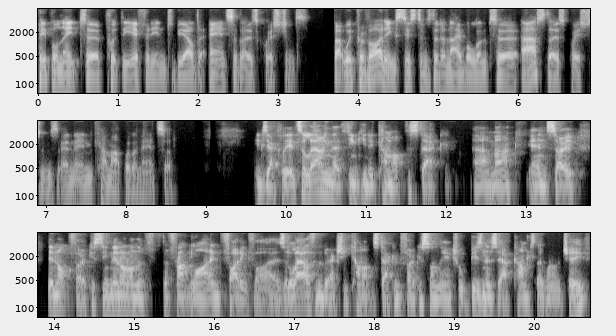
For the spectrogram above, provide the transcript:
people need to put the effort in to be able to answer those questions but we're providing systems that enable them to ask those questions and then come up with an answer. Exactly. It's allowing that thinking to come up the stack, uh, Mark. And so they're not focusing, they're not on the, the front line fighting fires. It allows them to actually come up the stack and focus on the actual business outcomes they want to achieve.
